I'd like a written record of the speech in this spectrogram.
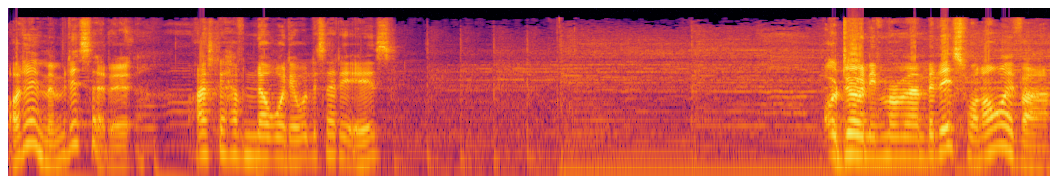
I don't remember this edit. I actually have no idea what this edit is. I don't even remember this one either.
